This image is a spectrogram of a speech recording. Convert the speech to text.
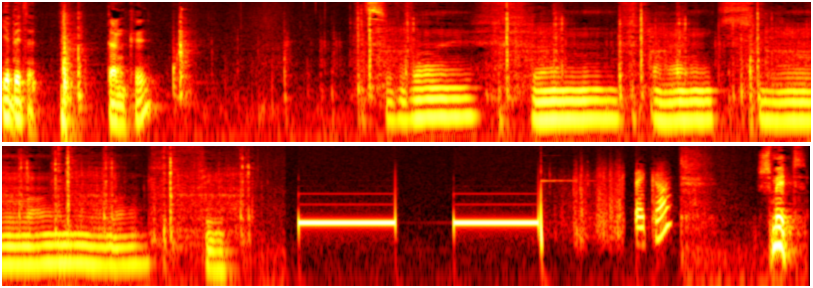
Hier bitte. Danke. Zwei, fünf, eins, neun, Becker? Schmidt.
